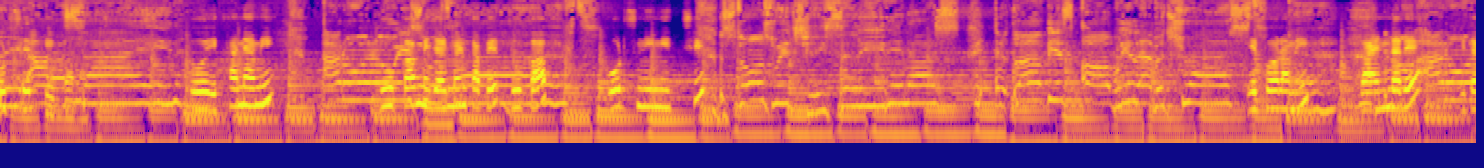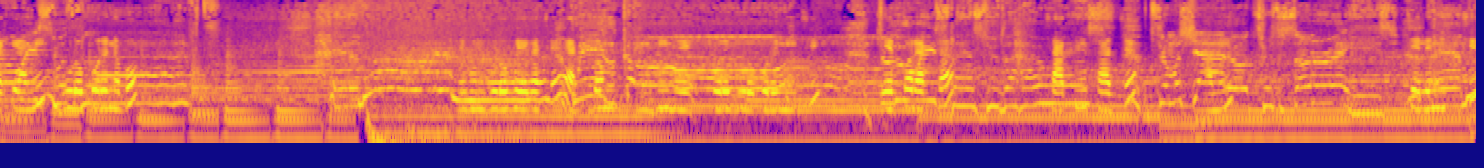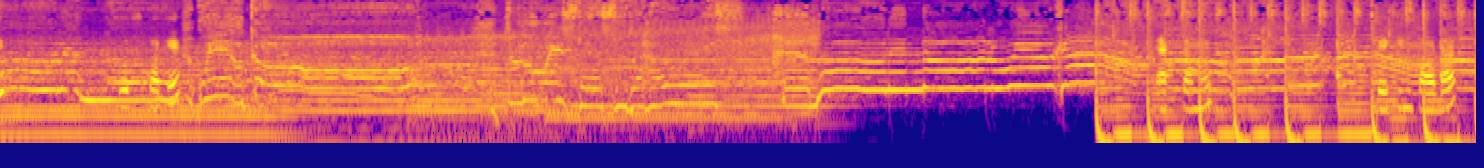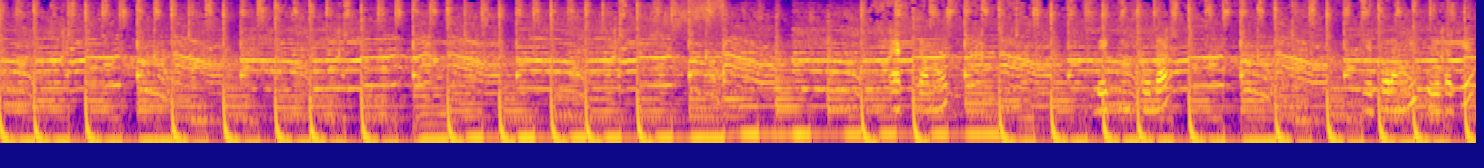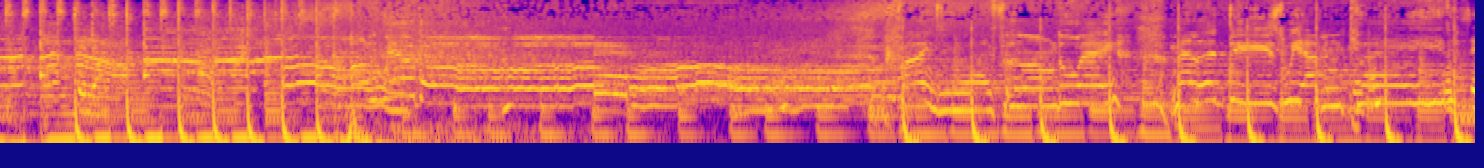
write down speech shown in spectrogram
ওটসের কেক বানাচ্ছি তো এখানে আমি দু কাপ মেজারমেন্ট কাপের দু কাপ ওটস নিয়ে নিচ্ছি। এরপর আমি গ্রাইন্ডারে এটাকে আমি গুঁড়ো করে নেব। দেখুন, গুঁড়ো হয়ে গেছে, একদম মিহি হয়ে করে গুঁড়ো করে নিয়েছি। এরপর একটা চাটনির সাহায্যে আমি চেলে নিচ্ছি। ওটসটাকে এক চামচ বেকিং পাউডার। এক চামচ বেকিং সোডা। এরপর আমি পুরোটাকে তেলে নেব।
